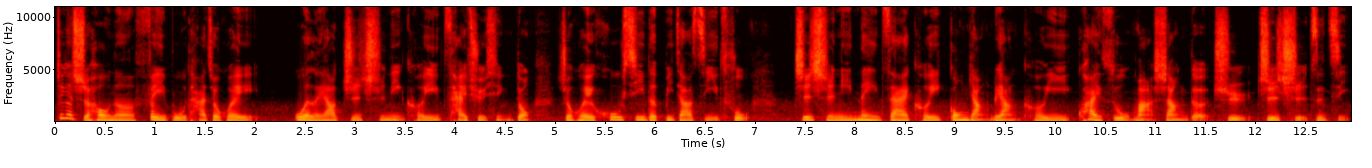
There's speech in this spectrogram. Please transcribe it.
这个时候呢，肺部它就会为了要支持你可以采取行动，就会呼吸的比较急促，支持你内在可以供氧量可以快速马上的去支持自己。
